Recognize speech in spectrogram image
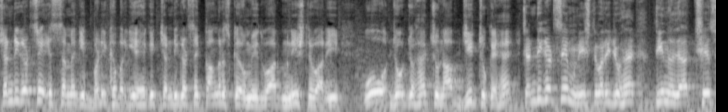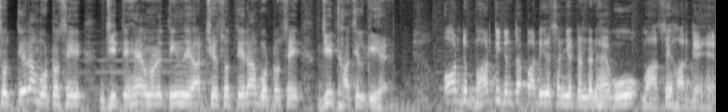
चंडीगढ़ से इस समय की बड़ी खबर यह है कि चंडीगढ़ से कांग्रेस के उम्मीदवार मनीष तिवारी, वो जो जो हैं, चुनाव जीत चुके हैं। चंडीगढ़ से मनीष तिवारी जो हैं 3613 वोटों से जीते हैं। उन्होंने 3613 वोटों से जीत हासिल की है। और जो भारतीय जनता पार्टी के संजय टंडन है, वो वहाँ से हार गए हैं।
